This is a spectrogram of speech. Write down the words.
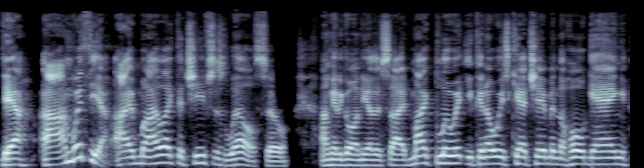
Yeah, I'm with you. I, I like the Chiefs as well, so I'm going to go on the other side. Mike Blewitt, you can always catch him and the whole gang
